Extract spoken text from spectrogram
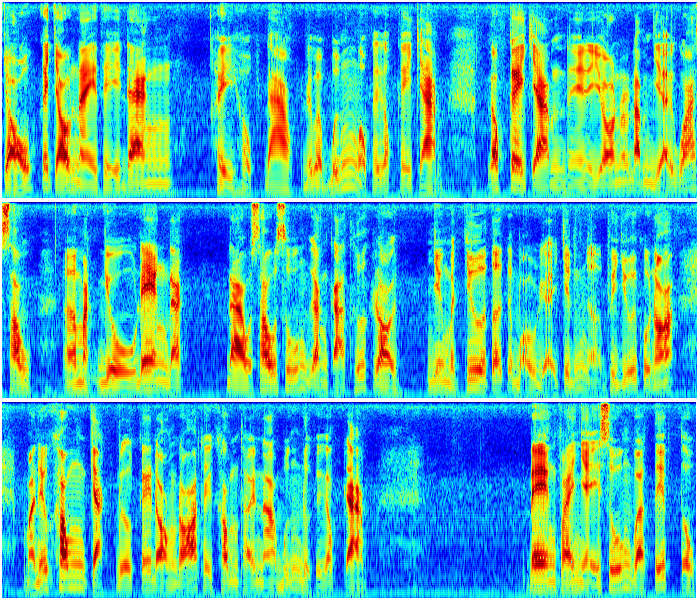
chỗ cái chỗ này thì đang hì hục đào để mà bứng một cái gốc cây tràm gốc cây tràm thì do nó đâm dễ quá sâu à, mặc dù đen đã đào sâu xuống gần cả thước rồi nhưng mà chưa tới cái bộ rễ chính ở phía dưới của nó. Mà nếu không chặt được cái đoạn đó thì không thể nào bứng được cái gốc tràm. Đen phải nhảy xuống và tiếp tục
